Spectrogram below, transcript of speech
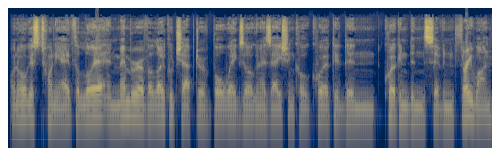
On August 28th, a lawyer and member of a local chapter of Ballweg's organisation called Querkenden, Querkenden 731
